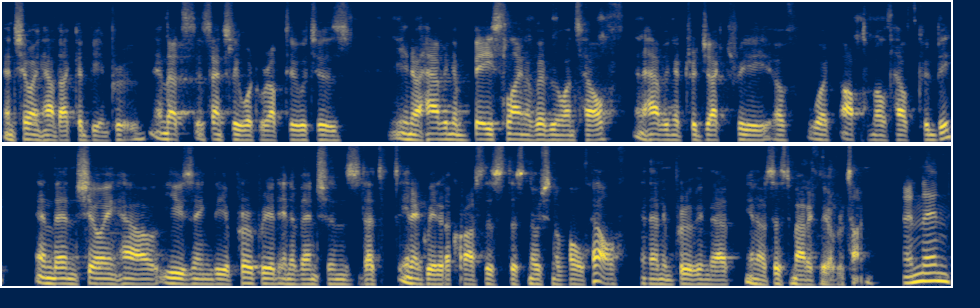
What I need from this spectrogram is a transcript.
and showing how that could be improved. And that's essentially what we're up to, which is you know having a baseline of everyone's health and having a trajectory of what optimal health could be and then showing how using the appropriate interventions that's integrated across this this notion of whole health and then improving that you know systematically over time and then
